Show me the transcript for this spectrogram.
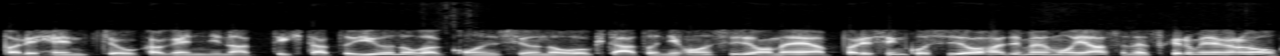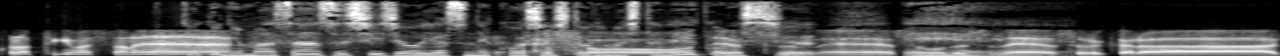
ぱり変調加減になってきたというのが今週の動きと、あと日本市場ね、やっぱり新興市場をはじめも安値つける銘柄が多くなってきましたね。特にマザーズ市場安値更新しておりましたね、今週。そうですね、そうですね。えー、それから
